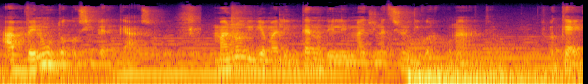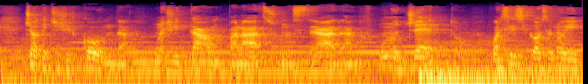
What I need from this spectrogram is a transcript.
avvenuto così per caso. Ma noi viviamo all'interno dell'immaginazione di qualcun altro. Ok? Ciò che ci circonda, una città, un palazzo, una strada, un oggetto, qualsiasi cosa noi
